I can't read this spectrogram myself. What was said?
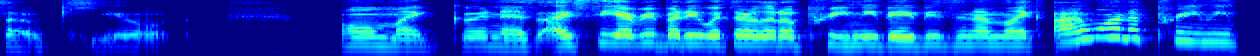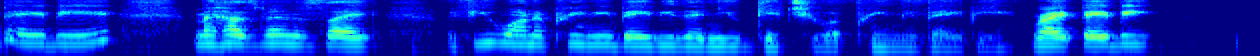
so cute. Oh my goodness. I see everybody with their little preemie babies and I'm like, I want a preemie baby. My husband is like, if you want a preemie baby, then you get you a preemie baby. Right, baby?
